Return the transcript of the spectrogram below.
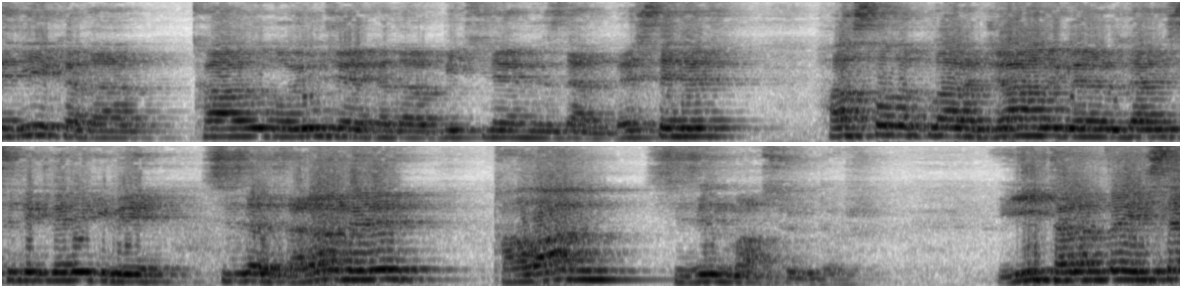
İstediği kadar karnı doyuncaya kadar bitkilerinizden beslenir. Hastalıklar canı gönülden istedikleri gibi size zarar verir. Kalan sizin mahsuldür. İyi tarımda ise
